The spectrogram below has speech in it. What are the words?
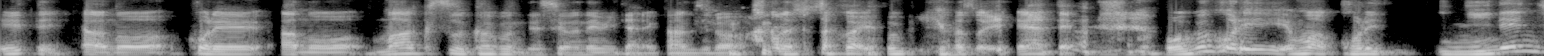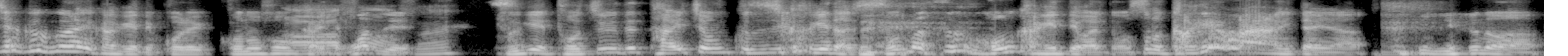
えって、あの、これ、あの、マーク数書くんですよね、みたいな感じの話とかよく聞きますよ。いや、だって、僕これ、まあ、これ、2年弱ぐらいかけて、これ、この本書いて、マジで。すげえ途中で体調も崩しかけたし、そんなすぐ本書けって言われても、その書けばみたいな、いうのは、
